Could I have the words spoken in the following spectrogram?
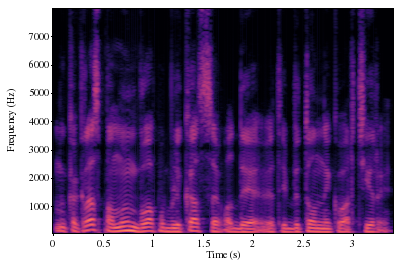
ну, как раз, по-моему, была публикация в АД этой бетонной квартиры.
